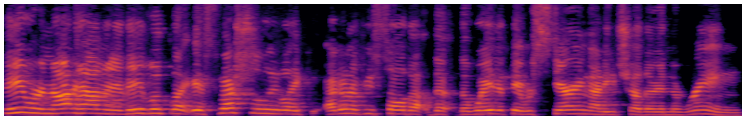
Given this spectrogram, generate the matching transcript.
they were not having it. They looked like, especially like I don't know if you saw the the, the way that they were staring at each other in the ring.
